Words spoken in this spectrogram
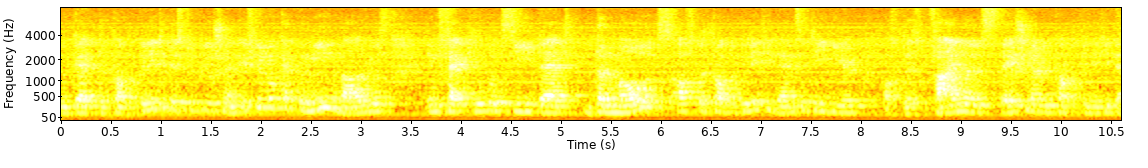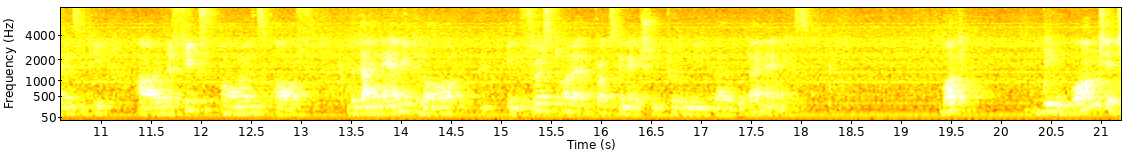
you get the probability distribution, and if you look at the mean values, in fact, you would see that the modes of the probability density here, of the final stationary probability density, are the fixed points of the dynamic law in first order approximation to the mean value dynamics. What we wanted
